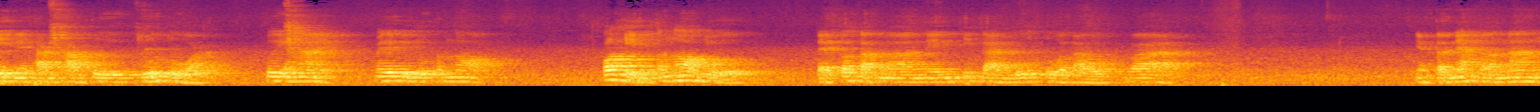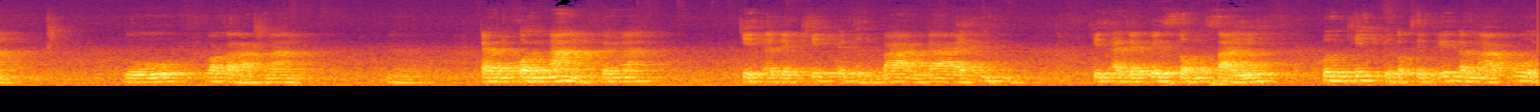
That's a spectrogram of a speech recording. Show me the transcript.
ติในทางธรรมคือรู้ตัวพูดง่ายไม่ได้ไปดูข้างนอก ก็เห็นข้างนอกอยู่ แต่ก็กลับมาเน้นที่การรู้ตัวเราว่า อย่างตอนนี้เรานั่ง รู้ว่ากำลังนั่ง แต่บางคนนั่งใช่ไหมจิตอาจจะคิดไปถึงบ้านได้ จิตอาจจะไปสงสัยคุณคิดอยู่กับสิ่งที่ตมาพูด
